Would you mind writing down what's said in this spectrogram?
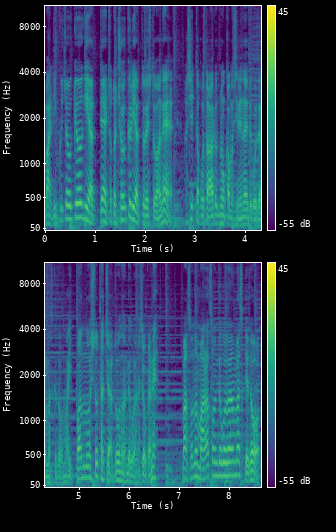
まあ、陸上競技やって、ちょっと長距離やってる人はね、走ったことあるのかもしれないでございますけど、まあ、一般の人たちはどうなんでございましょうかね。まあ、そのマラソンでございますけど、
